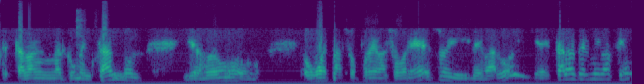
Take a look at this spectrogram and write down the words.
que estaban argumentando, y un juez pasó prueba sobre eso y le evaluó y está la terminación.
